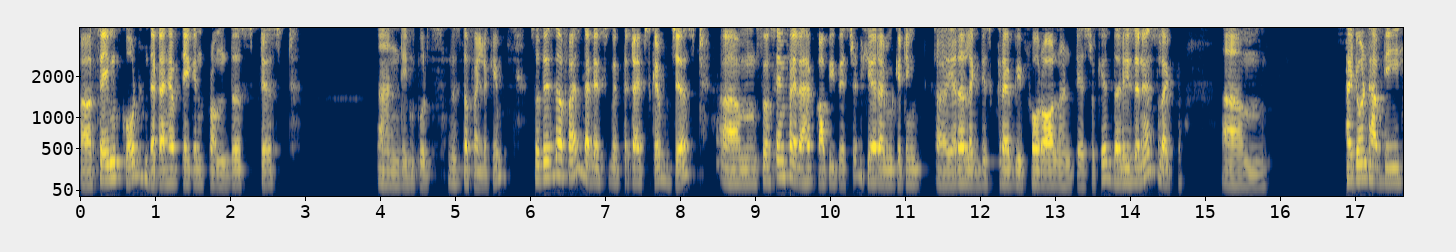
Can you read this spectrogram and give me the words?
uh, same code that i have taken from this test and inputs. This is the file okay? So this is the file that is with the typescript Jest um, so same file i have copy pasted here i'm getting uh, error like describe before all and test okay? The reason is like um, I don't have the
